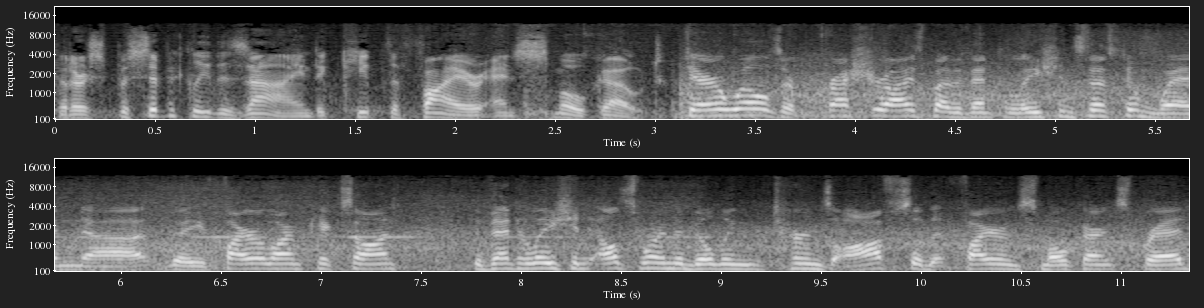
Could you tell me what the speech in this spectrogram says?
that are specifically designed to keep the fire and smoke out. Stairwells are pressurized by the ventilation system when uh, the fire alarm kicks on. The ventilation elsewhere in the building turns off so that fire and smoke aren't spread.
